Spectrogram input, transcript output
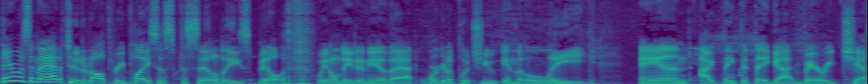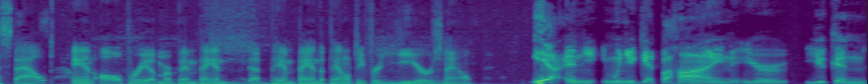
There was an attitude at all three places, facilities. Bill, we don't need any of that. We're going to put you in the league. And I think that they got very chest out, and all three of them have been banned, uh, been paying the penalty for years now. Yeah, and when you get behind, you're you can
